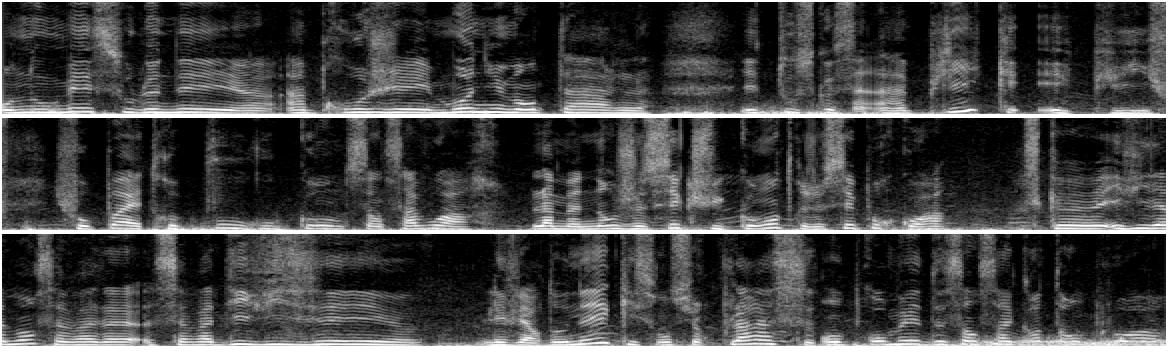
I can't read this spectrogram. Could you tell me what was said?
On nous met sous le nez un projet monumental et tout ce que ça implique. Et puis, il ne faut pas être pour ou contre sans savoir. Là maintenant, je sais que je suis contre et je sais pourquoi. Parce que évidemment, ça va, diviser euh, les Verdonnais qui sont sur place. On promet 250 emplois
